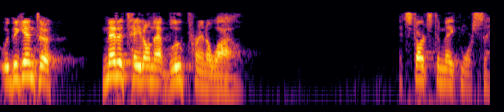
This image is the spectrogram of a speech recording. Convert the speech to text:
we begin to meditate on that blueprint a while, it starts to make more sense.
